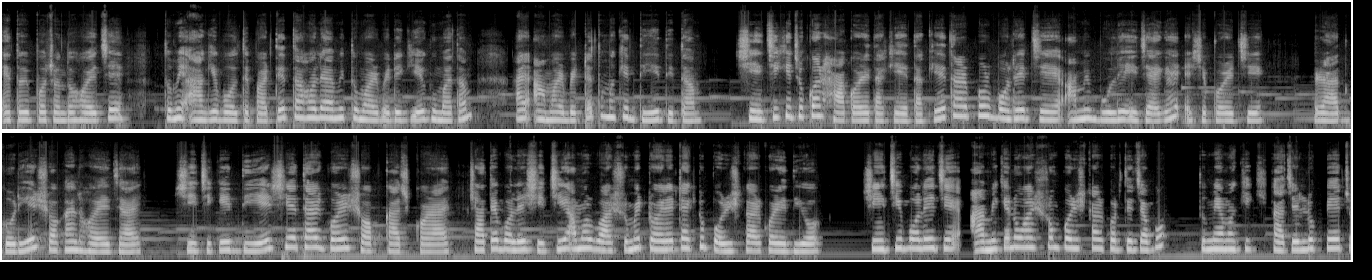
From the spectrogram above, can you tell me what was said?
এতই পছন্দ হয়েছে, তুমি আগে বলতে পারতে, তাহলে আমি তোমার বেডে গিয়ে ঘুমাতাম আর আমার বেডটা তোমাকে দিয়ে দিতাম। সিজি কিছুক্ষণ হা করে তাকিয়ে তাকিয়ে তারপর বলে যে, আমি ভুলে এই জায়গায় এসে পড়েছি। রাত গড়িয়ে সকাল হয়ে যায়। সিচিকে দিয়ে সে তার ঘরে সব কাজ করায়। সাথে বলে সিচি আমার ওয়াশরুমের টয়লেটটা একটু পরিষ্কার করে দিও। সিচি বলে যে, আমি কেন ওয়াশরুম পরিষ্কার করতে যাব? তুমি আমাকে কি কাজের লোক পেয়েছ?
